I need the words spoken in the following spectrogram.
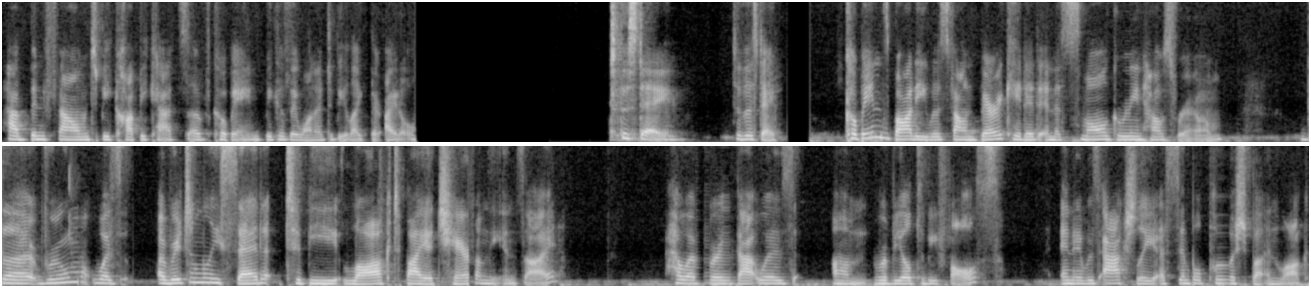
have been found to be copycats of Cobain because they wanted to be like their idol. To this day. To this day. Cobain's body was found barricaded in a small greenhouse room. The room was originally said to be locked by a chair from the inside. However, that was um, revealed to be false. And it was actually a simple push button lock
